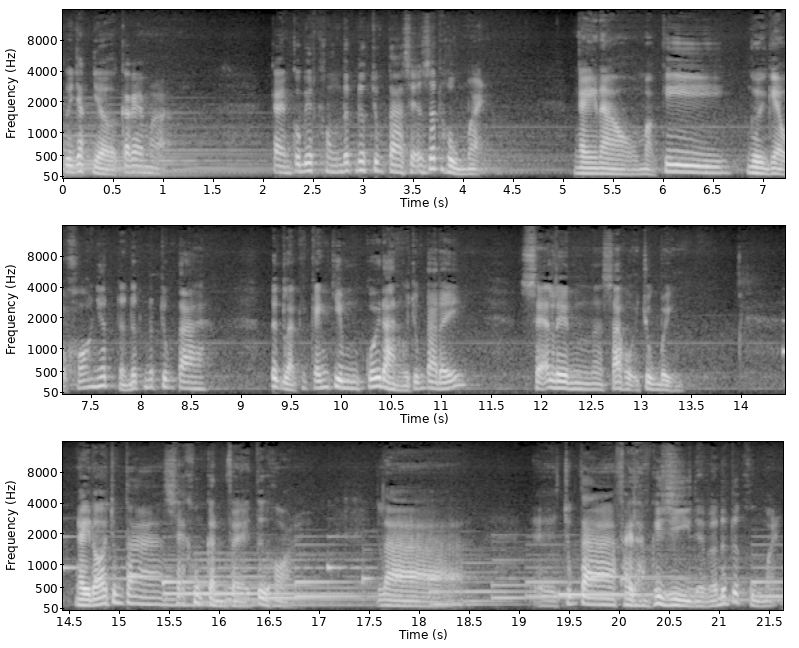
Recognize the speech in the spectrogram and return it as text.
tôi nhắc nhở các em ạ. À, các em có biết không đất nước chúng ta sẽ rất hùng mạnh ngày nào mà cái người nghèo khó nhất ở đất nước chúng ta tức là cái cánh chim cuối đàn của chúng ta đấy sẽ lên xã hội trung bình. Ngày đó chúng ta sẽ không cần phải tự hỏi là ờ, chúng ta phải làm cái gì để vào đất nước hùng mạnh.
